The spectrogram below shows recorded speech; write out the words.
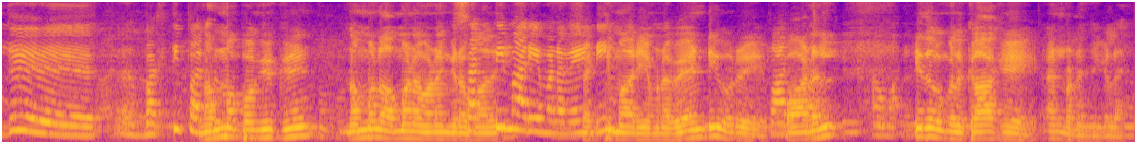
இது பக்தி பாட்டு நம்ம பங்குக்கு நம்மளும் அம்மனை வணங்குற சக்தி மாதிரி மாரியம்மனை வேண்டி சக்தி மாரியம்மனை வேண்டி ஒரு பாடல். இது உங்களுக்காக அன்படைஞ்சுங்களேன்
